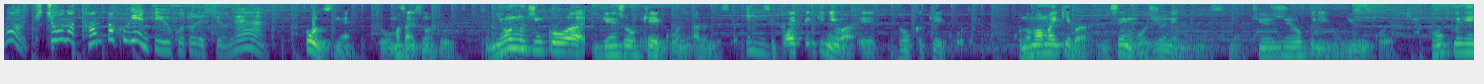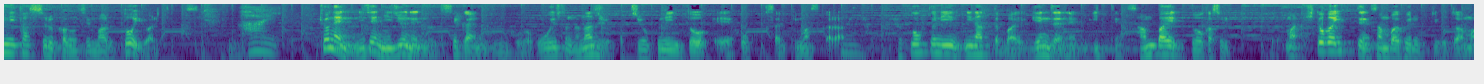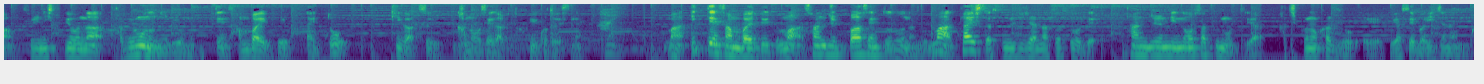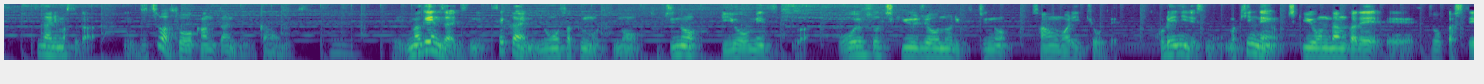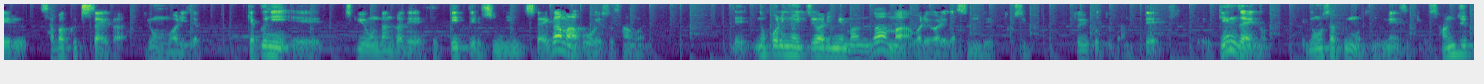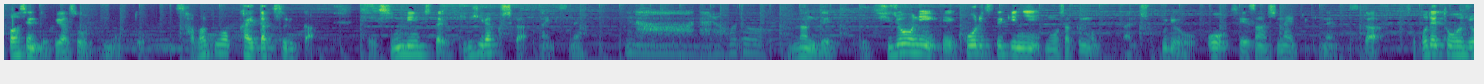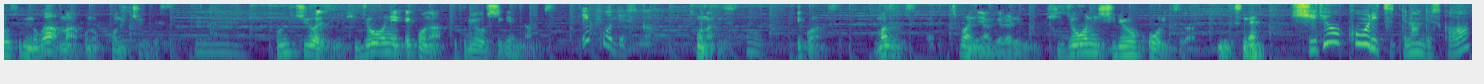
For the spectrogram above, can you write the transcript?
まあ、貴重なタンパク源っていうことですよね。そうですね。まさにその通り。日本の人口は減少傾向にあるんですが、え世界的には、えー、増加傾向で、このままいけば2050年にね、90億人を優に超え、100億人に達する可能性もあると言われています。はい。去年2020年の世界の人口がおよそ78億人と、えー、報告されていますから、うん、100億人になった場合、現在の約1.3倍増加すると。まあ、人が1.3倍増えるっていうことは、まあ、それに必要な食べ物の量も1.3倍増えないと、飢餓する可能性があるということですね。はい。まあ、1.3倍というと、まあ30%増なんで、まあ、大した数字じゃなさそうで、単純に農作物や家畜の数を増やせばいいじゃないのかとなりますが、実はそう簡単にはいかないんです。うん、今現在ですね、世界の農作物の土地の利用面積は、おおよそ地球上の陸地の3割強で、これにですね、まあ、近年地球温暖化で、えー、増加している砂漠地帯が4割弱、逆に、えー、地球温暖化で減っていっている森林地帯が、まあ、おおよそ3割。で、残りの1割未満が、まあ、我々が住んでいる都市部ということなので、現在の農作物の面積を30%増やそうと思うと、砂漠を開拓するか、森林地帯を切り開くしかないんですね。なあ、なるほど。なんで、非常に効率的に農作物なり食料を生産しないといけないんですが、そこで登場するのが、まあ、この昆虫です。昆虫はですね、非常にエコな食料資源なんです。エコですか？そうなんです。うんエコなんです。まずですね、一番に挙げられる非常に飼料効率がいいんですね。飼料効率って何ですか？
